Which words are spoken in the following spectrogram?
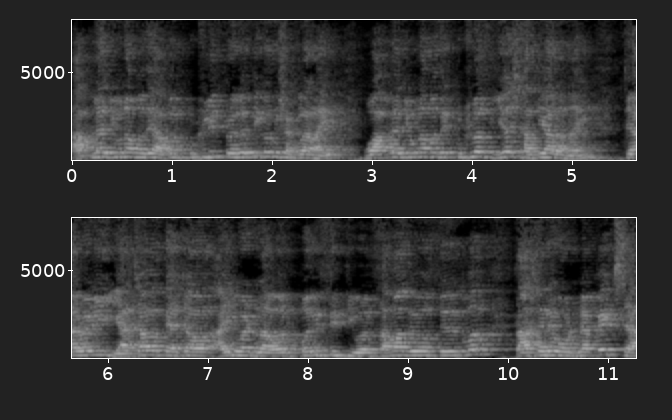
आपल्या जीवनामध्ये आपण कुठलीच प्रगती करू शकला नाही व आपल्या जीवनामध्ये कुठलंच यश हाती आलं नाही. त्यावेळी याच्यावर त्याच्यावर आई वडिलावर परिस्थितीवर समाज व्यवस्थेवर ताशेरे ओढण्यापेक्षा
